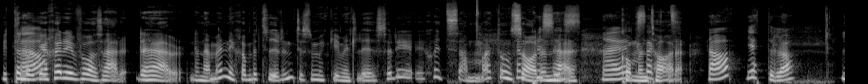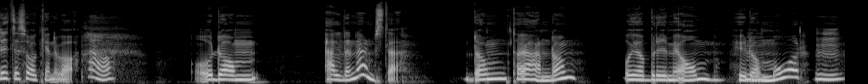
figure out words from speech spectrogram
Utan då Ja. kanske det vara så här, det här, den här människan betyder inte så mycket i mitt liv, så det är skitsamma att hon sa Ja, den precis. här Nej, kommentaren. exakt. Ja, jättebra. Lite så kan det vara. Ja. Och de allra närmsta, de tar jag hand om. Och jag bryr mig om hur de mår. Mm.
